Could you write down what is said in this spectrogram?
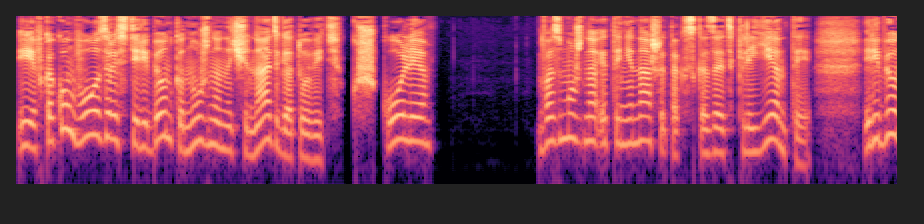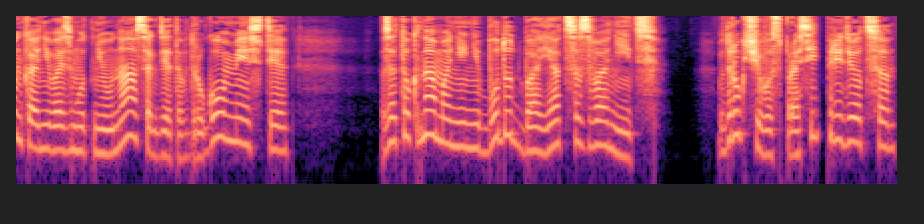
и в каком возрасте ребенка нужно начинать готовить к школе. Возможно, это не наши, так сказать, клиенты, и ребенка они возьмут не у нас, а где-то в другом месте. Зато к нам они не будут бояться звонить. Вдруг чего спросить придется.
